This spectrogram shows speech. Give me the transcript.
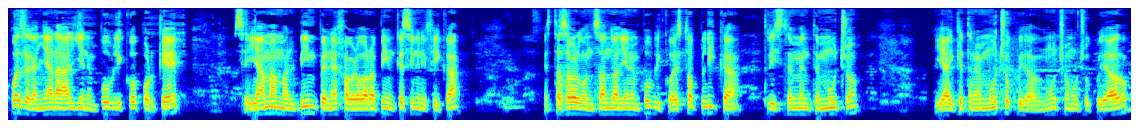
puedes regañar a alguien en público porque se llama Malvin Peneja ¿Qué significa? Estás avergonzando a alguien en público. Esto aplica tristemente mucho y hay que tener mucho cuidado, mucho, mucho cuidado.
